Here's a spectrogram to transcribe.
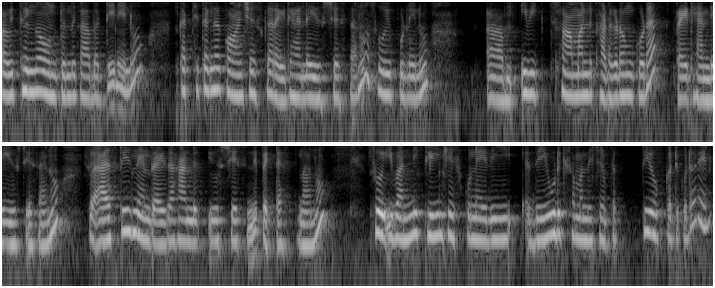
పవిత్రంగా ఉంటుంది కాబట్టి నేను ఖచ్చితంగా కాన్షియస్గా రైట్ హ్యాండే యూస్ చేస్తాను. సో ఇప్పుడు నేను ఇవి సామాన్లు కడగడం కూడా రైట్ హ్యాండే యూస్ చేశాను. సో యాజ్ టీజ్ నేను రైట్ హ్యాండ్ యూస్ చేసింది పెట్టేస్తున్నాను. సో ఇవన్నీ క్లీన్ చేసుకునేది దేవుడికి సంబంధించిన ప్రతి ఒక్కటి కూడా నేను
